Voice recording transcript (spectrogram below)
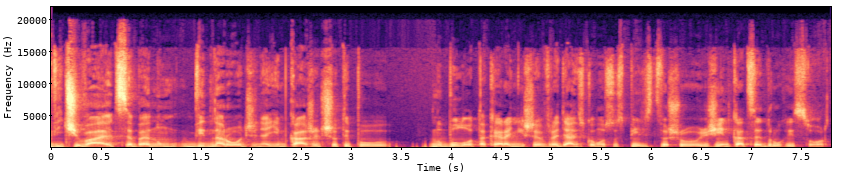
відчувають себе ну від народження, їм кажуть, що типу. Ну, було таке раніше в радянському суспільстві, що жінка це другий сорт.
